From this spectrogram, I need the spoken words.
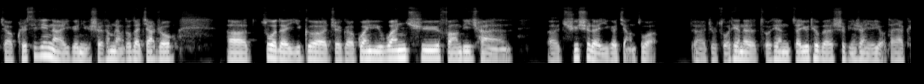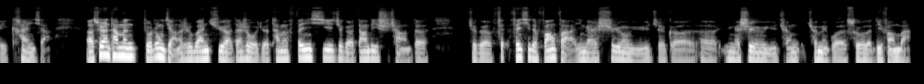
叫 Christina 一个女士，她们两个都在加州，呃，做的一个这个关于湾区房地产呃趋势的一个讲座，呃，就是昨天的昨天在 YouTube 的视频上也有，大家可以看一下。啊，虽然他们着重讲的是湾区啊，但是我觉得他们分析这个当地市场的。这个分分析的方法应该适用于这个呃，应该适用于全全美国所有的地方吧。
